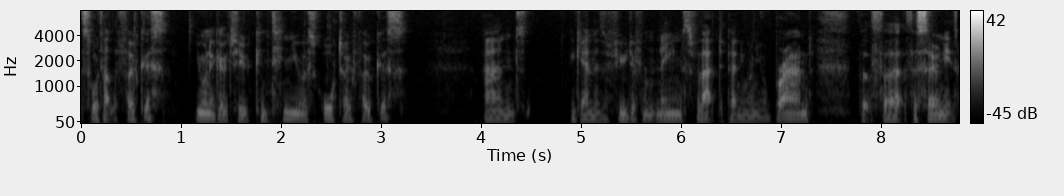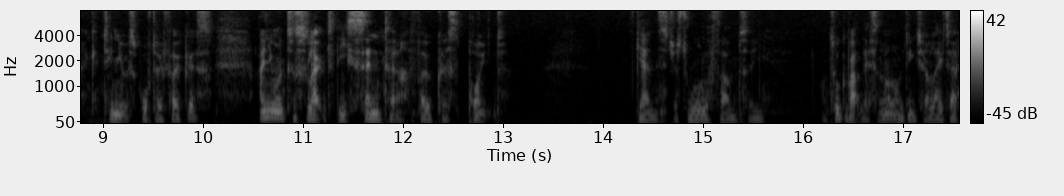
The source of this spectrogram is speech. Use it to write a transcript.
sort out the focus. You want to go to continuous autofocus. And again, there's a few different names for that depending on your brand. But for, for Sony, it's continuous autofocus. And you want to select the center focus point. Again, it's just a rule of thumb. So I'll talk about this in a lot more detail later.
